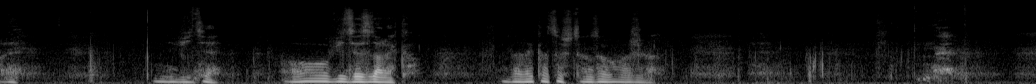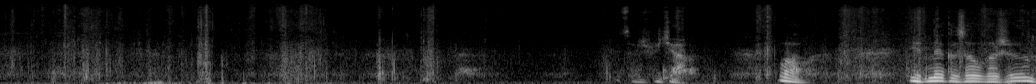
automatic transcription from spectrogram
Ale nie widzę. O, widzę z daleka. Z daleka coś tam zauważyłem. Coś widziałem. Wow. Jednego zauważyłem,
